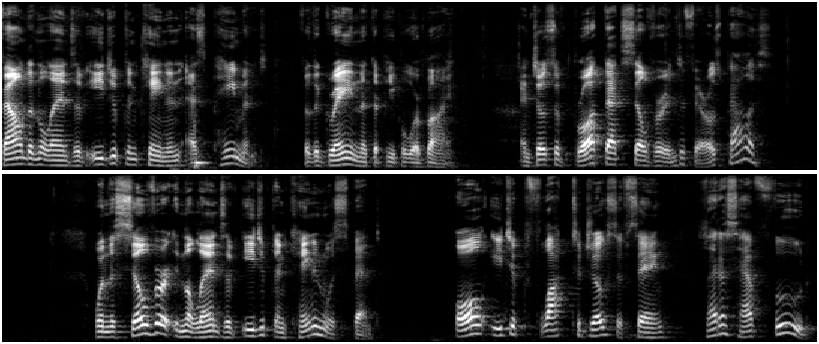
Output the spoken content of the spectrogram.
found in the lands of Egypt and Canaan as payment for the grain that the people were buying. And Joseph brought that silver into Pharaoh's palace. When the silver in the lands of Egypt and Canaan was spent, all Egypt flocked to Joseph, saying, Let us have food.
